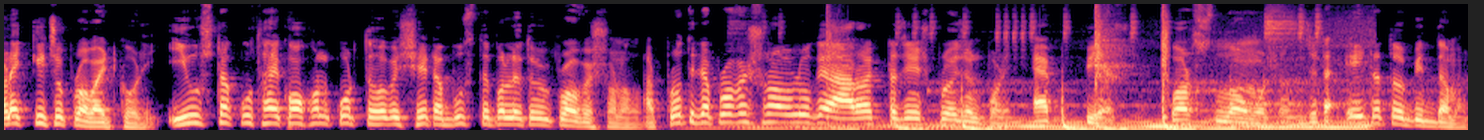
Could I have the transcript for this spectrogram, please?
অনেক কিছু প্রোভাইড করে। ইউজটা কোথায় কখন করতে হবে সেটা বুঝতে পারলে তুমি প্রফেশনাল আর প্রতিটা প্রফেশনাল লোকে আরও একটা জিনিস প্রয়োজন পড়ে অ্যাপ ফর স্লো মোশন যেটা এইটা তো বিদ্যমান।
